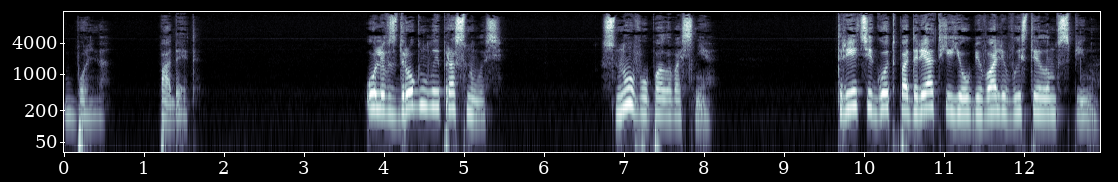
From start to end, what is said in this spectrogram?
Больно. Падает. Оля вздрогнула и проснулась. Снова упала во сне. Третий год подряд ее убивали выстрелом в спину.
